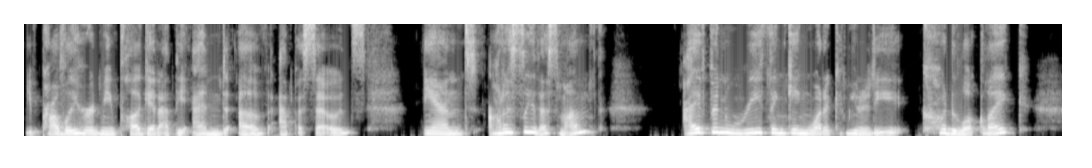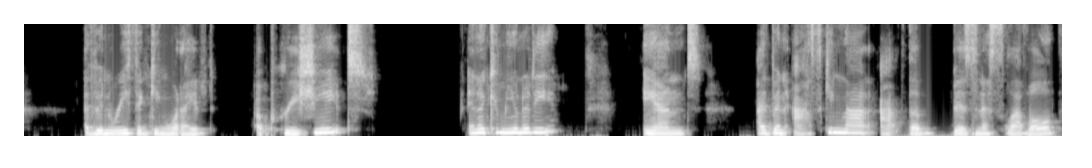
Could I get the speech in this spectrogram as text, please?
You've probably heard me plug it at the end of episodes. And honestly, this month, I've been rethinking what a community could look like. I've been rethinking what I'd appreciate in a community. And I've been asking that at the business level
